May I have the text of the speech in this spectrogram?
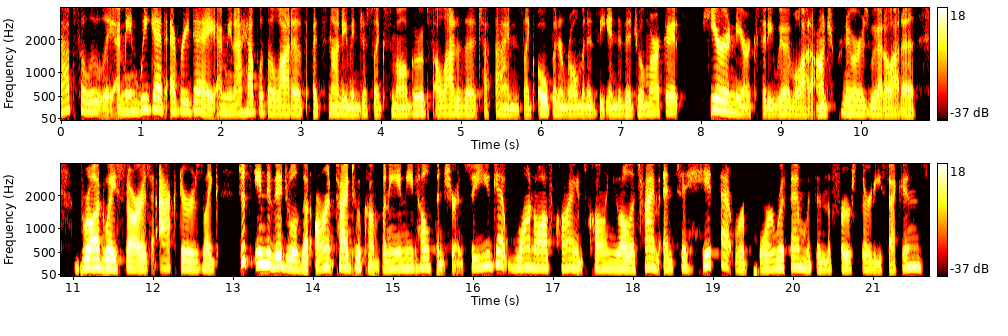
Absolutely. I mean, we get every day. I mean, I help with a lot of, it's not even just like small groups. A lot of the times, like open enrollment is the individual market. Here in New York City, we have a lot of entrepreneurs. We got a lot of Broadway stars, actors, like just individuals that aren't tied to a company and need health insurance. So you get one off clients calling you all the time. And to hit that rapport with them within the first 30 seconds,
